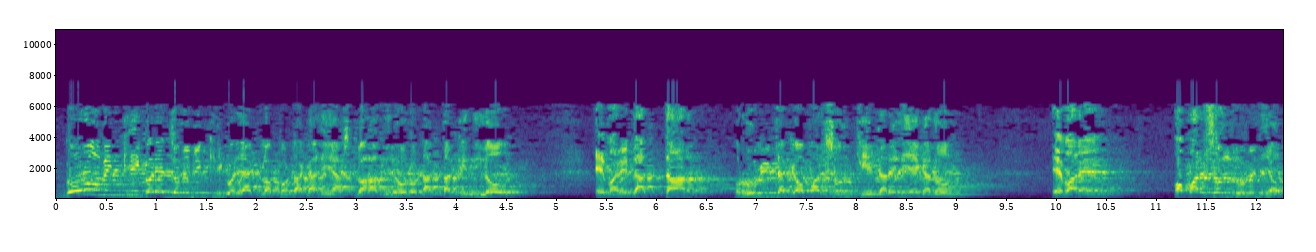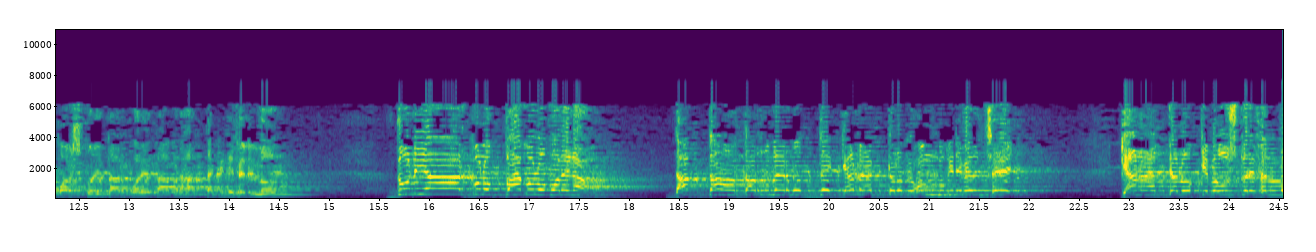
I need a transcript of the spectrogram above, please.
গরু বিক্রি করে, জমি বিক্রি করে এক লক্ষ টাকা নিয়ে আসলো, হাজির হলো, ডাক্তারকে দিল। এবারে ডাক্তার রোগীটাকে অপারেশন থিয়েটারে নিয়ে গেল। এবারে অপারেশন রুমে নিয়ে অপাস করে তারপরে তারপর হাতটা কেটে ফেলল। দুনিয়ার কোন পাগলও বলে না, ডাক্তার তার রুমের মধ্যে কেন একটা লোকের অঙ্গ কেটে ফেলছে? কেন একটা লোককে বেউস করে ফেলল?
